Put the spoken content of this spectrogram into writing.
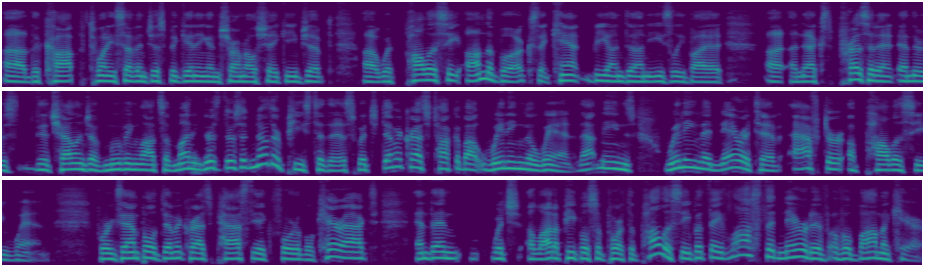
uh, the COP27 just beginning in Sharm el Sheikh, Egypt, uh, with policy on the books that can't be undone easily by a, a, a, next president. And there's the challenge of moving lots of money. There's there's another piece to this, which Democrats talk about winning the win. That means winning the narrative after a policy win. For example, Democrats passed the Affordable Care Act, and then which a lot of people support the policy, but they lost the narrative of Obamacare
